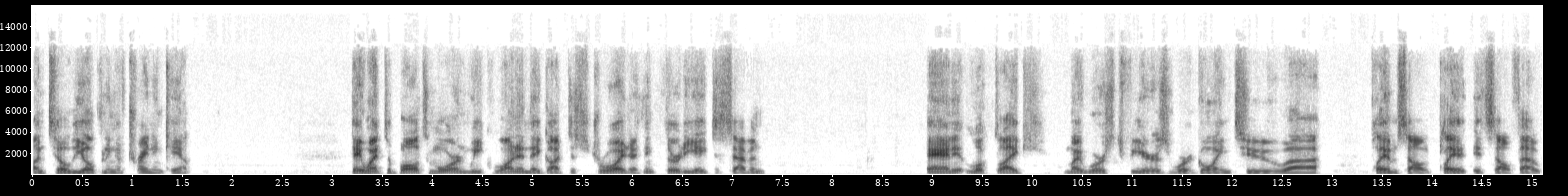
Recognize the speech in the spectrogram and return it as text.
until the opening of training camp. They went to Baltimore in week one and they got destroyed, I think 38 to 7. And it looked like my worst fears were going to uh, play himself play itself out.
